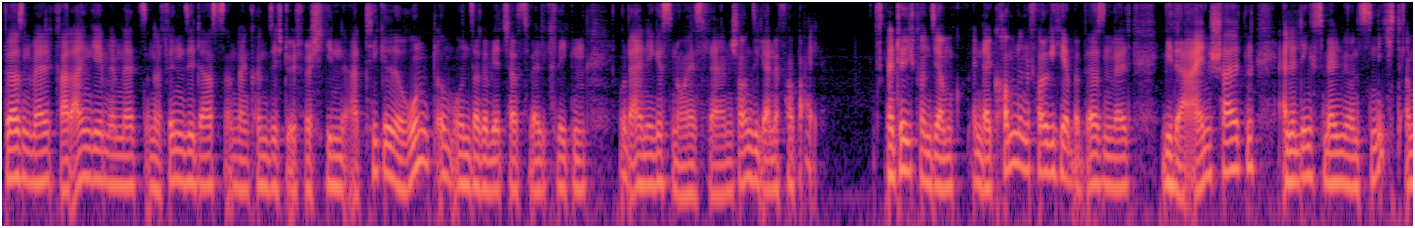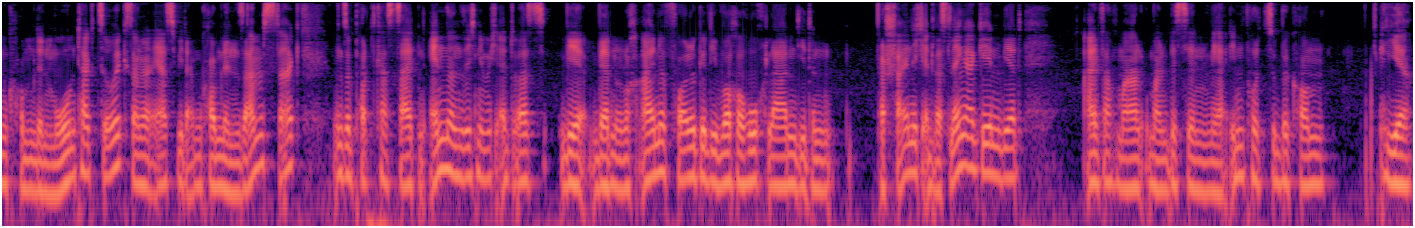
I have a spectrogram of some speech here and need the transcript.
Börsenwelt gerade eingeben im Netz und dann finden Sie das und dann können Sie sich durch verschiedene Artikel rund um unsere Wirtschaftswelt klicken und einiges Neues lernen. Schauen Sie gerne vorbei. Natürlich können Sie in der kommenden Folge hier bei Börsenwelt wieder einschalten. Allerdings melden wir uns nicht am kommenden Montag zurück, sondern erst wieder am kommenden Samstag. Unsere Podcast-Zeiten ändern sich nämlich etwas. Wir werden nur noch eine Folge die Woche hochladen, die dann wahrscheinlich etwas länger gehen wird. Einfach mal, um ein bisschen mehr Input zu bekommen hier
